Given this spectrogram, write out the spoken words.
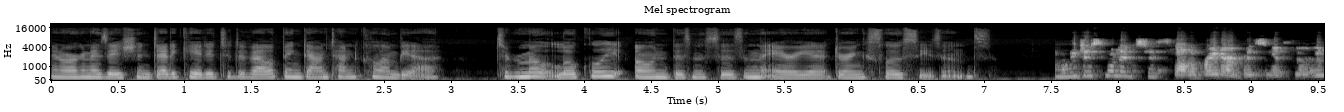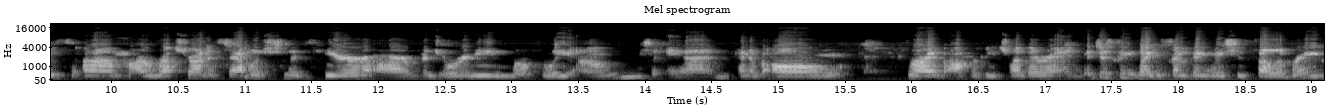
an organization dedicated to developing downtown Columbia, to promote locally owned businesses in the area during slow seasons. We just wanted to celebrate our businesses. Um, our restaurant establishments here are majority locally owned and kind of all thrive off of each other. And it just seems like something we should celebrate.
